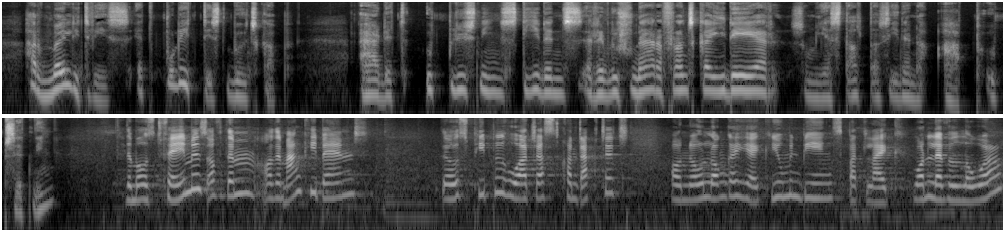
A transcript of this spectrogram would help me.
har möjligtvis ett politiskt budskap är det upplysningstidens revolutionära franska idéer som gestaltas i denna apuppsättning? The most famous of them are the monkey band. Those people who are just conducted are no longer like human beings but like one level lower.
